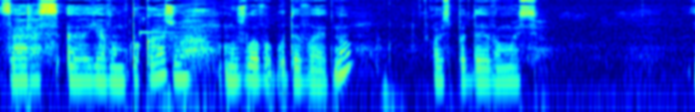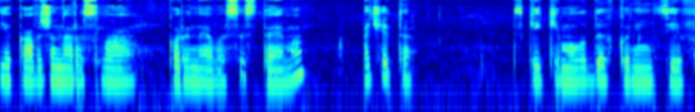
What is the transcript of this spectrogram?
Зараз е, я вам покажу, можливо, буде видно. Ось подивимось, яка вже наросла коренева система. Бачите, скільки молодих корінців.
